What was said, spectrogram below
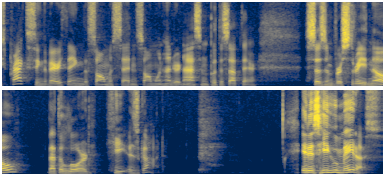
He's practicing the very thing the psalmist said in Psalm 100, and I asked him to put this up there. It says in verse 3 Know that the Lord, He is God. It is He who made us,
